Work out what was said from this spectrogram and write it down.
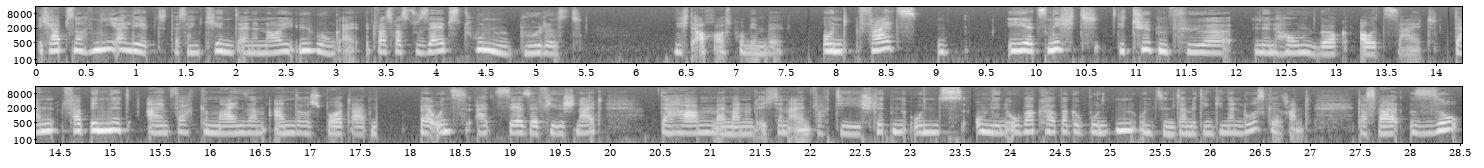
Ich habe es noch nie erlebt, dass ein Kind eine neue Übung, etwas, was du selbst tun würdest, nicht auch ausprobieren will. Und falls ihr jetzt nicht die Typen für einen Home Workout seid, dann verbindet einfach gemeinsam andere Sportarten. Bei uns hat es sehr, sehr viel geschneit. Da haben mein Mann und ich dann einfach die Schlitten uns um den Oberkörper gebunden und sind dann mit den Kindern losgerannt. Das war so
